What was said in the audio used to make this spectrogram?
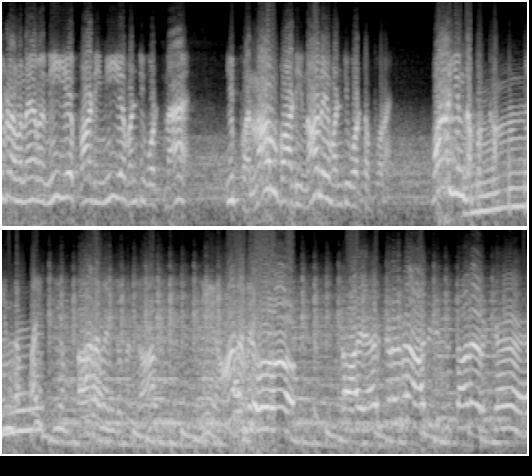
இவ்வளவு நேரம் நீயே பாடி நீயே வண்டி ஓட்டின. இப்ப நான் பாடி நானே வண்டி ஓட்ட போறேன். வா இந்த பக்கம். இந்த பைத்தியம் பாட வேண்டும் என்றால் நீ ஆட வேண்டும். நான் ஏற்கனவே ஆடிக்கிட்டு தானே இருக்கேன்.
